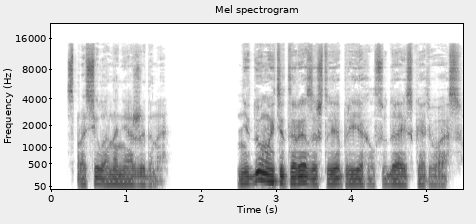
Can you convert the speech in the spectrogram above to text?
— спросила она неожиданно. «Не думайте, Тереза, что я приехал сюда искать вас.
